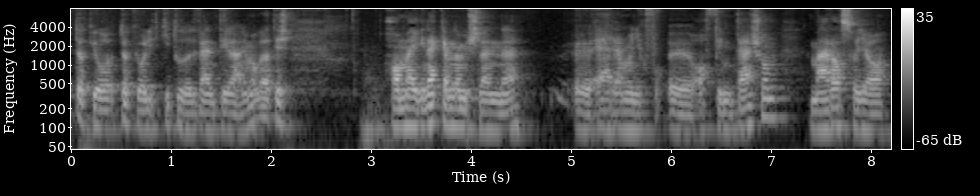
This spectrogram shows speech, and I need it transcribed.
tök jól, tök jól így ki tudod ventilálni magadat, és ha még nekem nem is lenne erre mondjuk affintásom, már az, hogy a,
